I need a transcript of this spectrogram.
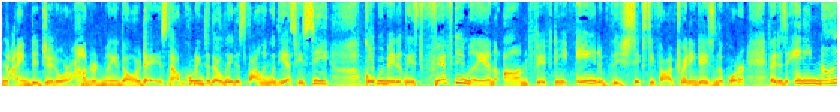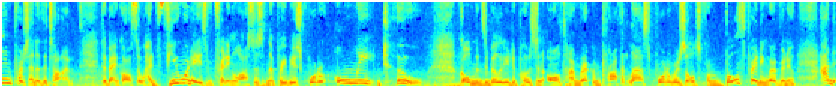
nine-digit or 100 million dollar days. Now, according to their latest filing with the SEC, Goldman made at least 50 million on 58 of the 65 trading days in the quarter. That is 89% of the time. The bank also had fewer days of trading losses in the previous quarter, only two. Goldman's ability to post an all-time record profit last quarter results from both trading revenue and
